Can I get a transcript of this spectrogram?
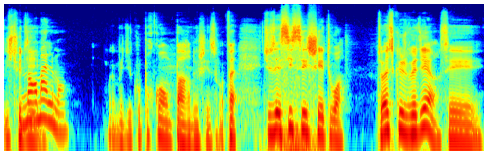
Je te. Normalement. Ouais, mais du coup, pourquoi on part de chez soi? Enfin, tu sais, si c'est chez toi, tu vois ce que je veux dire? C'est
